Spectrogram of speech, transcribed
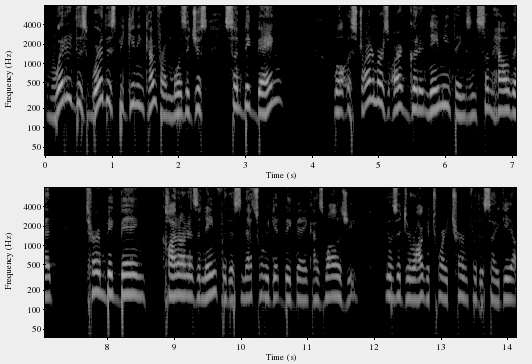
where did this, where did this beginning come from? Was it just some big bang?" Well, astronomers aren't good at naming things, and somehow that term Big Bang caught on as a name for this, and that's where we get Big Bang cosmology. It was a derogatory term for this idea.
